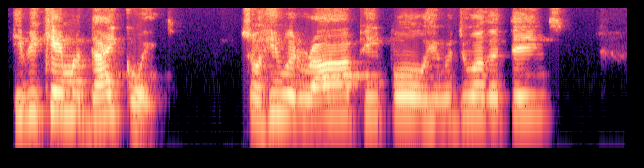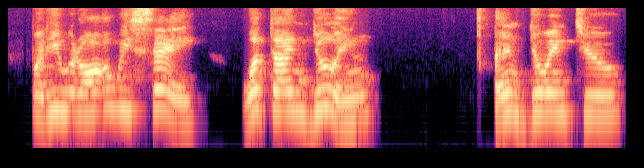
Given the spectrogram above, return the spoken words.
He became a dacoit. So he would rob people, he would do other things, but he would always say, What I'm doing, I'm doing to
